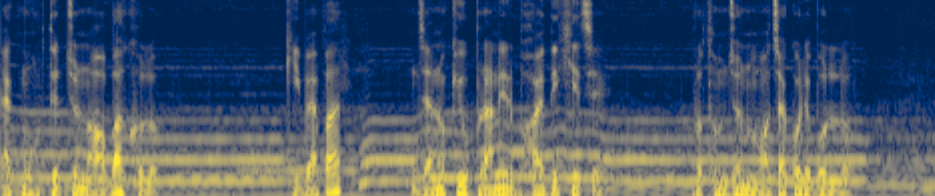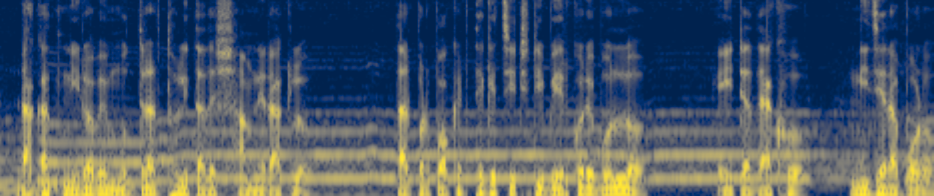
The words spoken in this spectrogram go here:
এক মুহূর্তের জন্য অবাক হল। কি ব্যাপার? যেন কেউ প্রাণের ভয় দেখিয়েছে। প্রথমজন মজা করে বলল, ডাকাত নীরবে মুদ্রার থলি তাদের সামনে রাখল। তারপর পকেট থেকে চিঠিটি বের করে বলল, এইটা দেখো, নিজেরা পড়ো।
